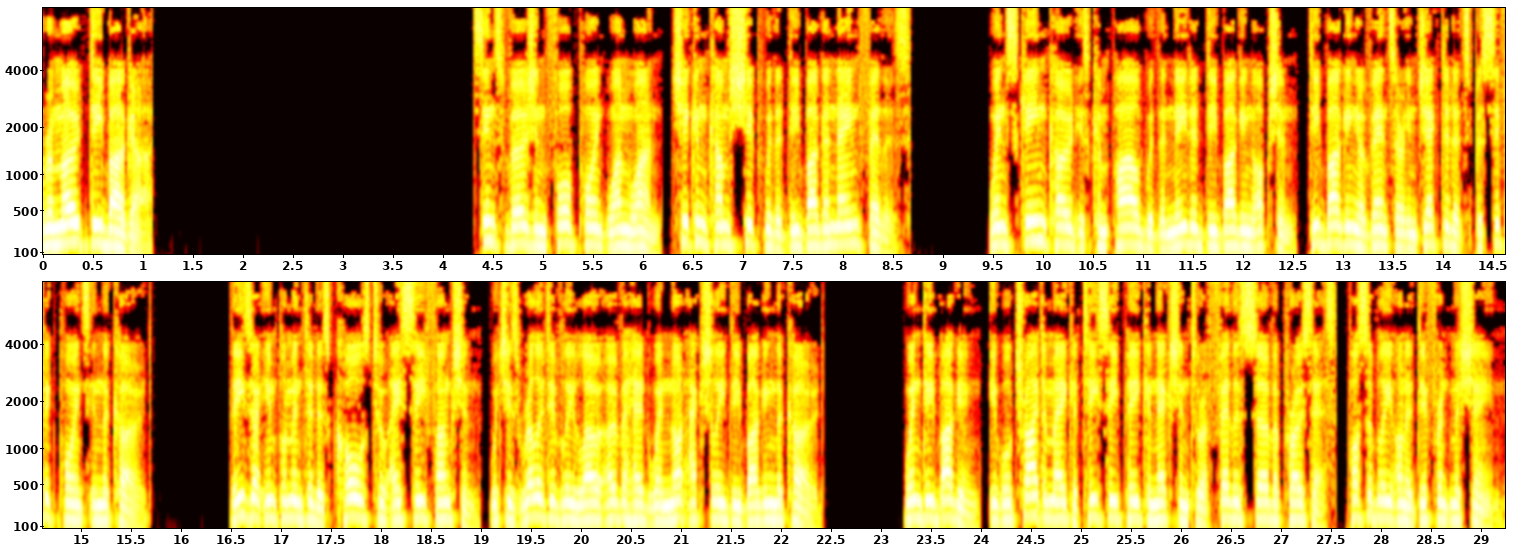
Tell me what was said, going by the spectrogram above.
Remote debugger Since version 4.11, Chicken comes shipped with a debugger named Feathers. When scheme code is compiled with the needed debugging option, debugging events are injected at specific points in the code. These are implemented as calls to a C function, which is relatively low overhead when not actually debugging the code. When debugging, it will try to make a TCP connection to a Feathers server process, possibly on a different machine.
